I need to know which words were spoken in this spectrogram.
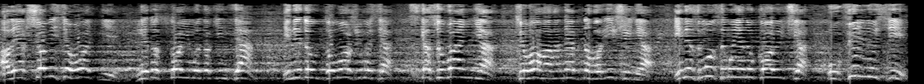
Але якщо ми сьогодні не достоїмо до кінця і не доможемося скасування цього ганебного рішення і не змусимо Януковича у Вільнюсі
